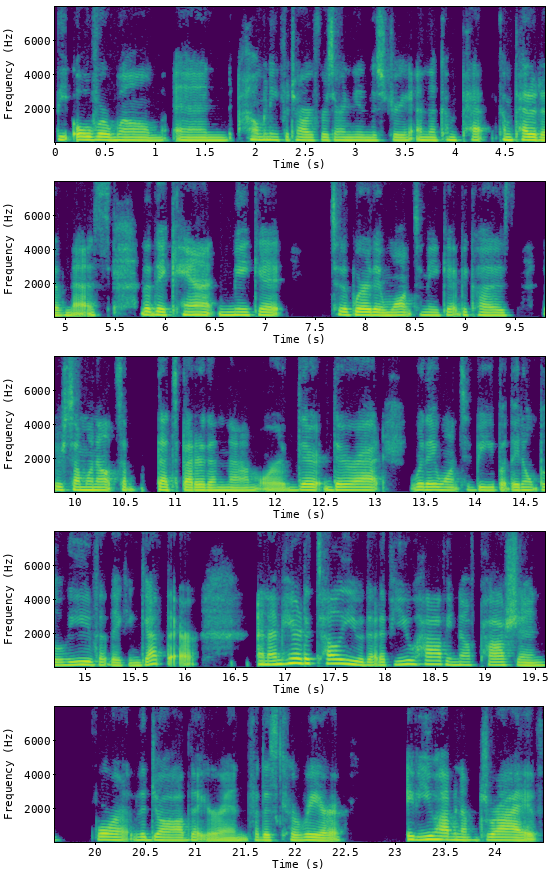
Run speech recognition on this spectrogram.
the overwhelm and how many photographers are in the industry and the comp- competitiveness that they can't make it to where they want to make it because there's someone else that's better than them or they're they're at where they want to be but they don't believe that they can get there and i'm here to tell you that if you have enough passion for the job that you're in for this career if you have enough drive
